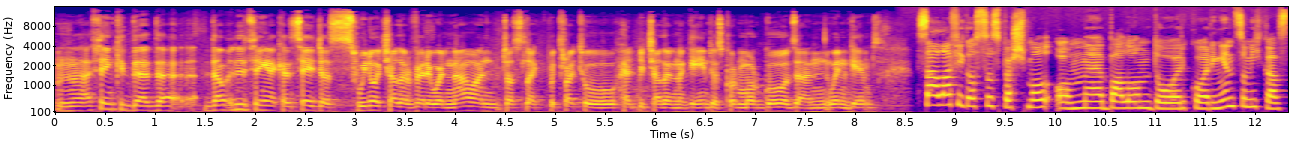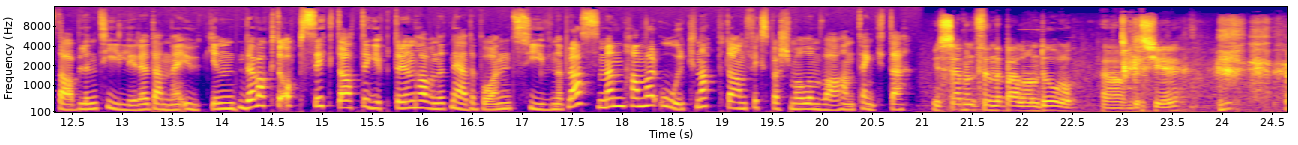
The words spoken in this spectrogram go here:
I think the, the, the only thing I can say just we know each other very well now and just like we try to help each other in the game to score more goals and win games. Salah fikk også spørsmål om Ballon d'Or-kåringen som gikk av stabelen tidligere denne uken. Det vakte oppsikt at egypteren havnet nede på en syvendeplass, men han var ordknapp da han fikk spørsmål om hva han tenkte. You're seventh in the Ballon d'Or um, this year.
